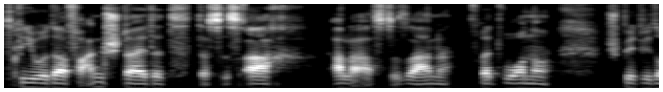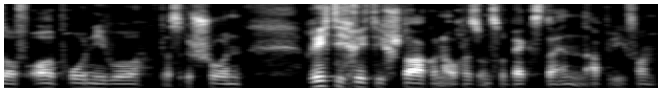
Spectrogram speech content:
Mitte-Linebacker-Trio da veranstaltet. Das ist auch allererste Sahne. Fred Warner spielt wieder auf All-Pro-Niveau. Das ist schon richtig, richtig stark und auch was unsere Backs da hinten abliefern.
